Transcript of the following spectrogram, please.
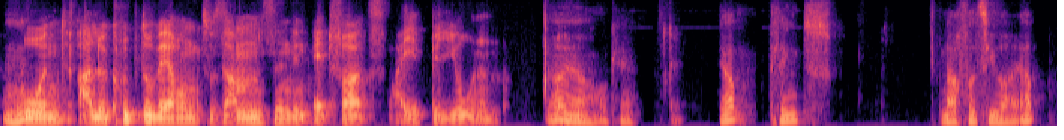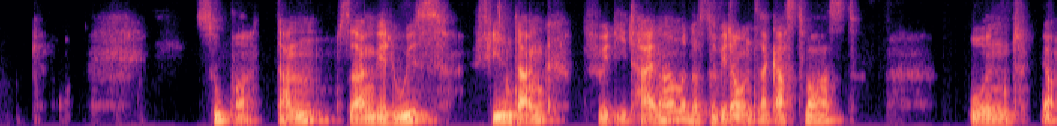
mhm. und alle Kryptowährungen zusammen sind in etwa 2 Billionen. Ah ja, okay. Ja, klingt nachvollziehbar, ja. Super. Dann sagen wir, Luis, vielen Dank für die Teilnahme, dass du wieder unser Gast warst. Und ja,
